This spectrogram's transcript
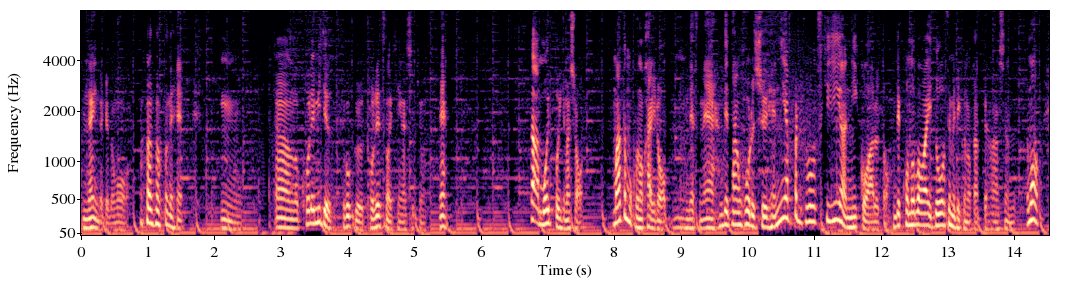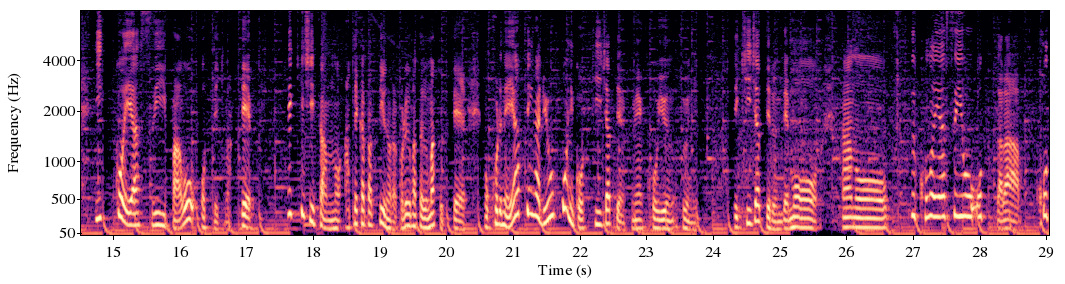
しれないんだけども、あのね、うん。あの、これ見てるとすごく取れそうな気がしてきますね。さあ、もう一本行きましょう。またもこの回路ですね。で、タウンホール周辺にやっぱり投石機が2個あると。で、この場合どう攻めていくのかって話なんですけども、1個エアスイーパーを追っていきます。で、関士さんの当て方っていうのがこれまたうまくって、もうこれね、エアスイが両方にこう効いちゃってるんですね。こういう風に。で、効いちゃってるんで、もう、あのー、普通このエアスイを折ったら、こっ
